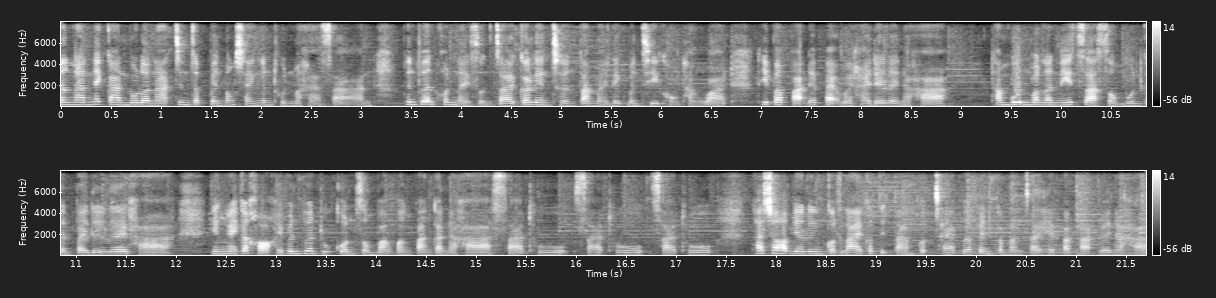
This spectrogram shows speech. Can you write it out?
ดังนั้นในการบูรณะจึงจำเป็นต้องใช้เงินทุนมหาศาล เพื่อนๆ คนไหนสนใจก็เรียนเชิญตามหมายเลขบัญชีของทางวัด ที่ป้าปะได้แปะไว้ให้ได้เลยนะคะ ทำบุญวันละนิดสะสมบุญกันไปเรื่อยๆ ค่ะ ยังไงก็ขอให้เพื่อนๆทุกคนสมหวังปังๆกันนะคะ สาธุ สาธุ สาธุ ถ้าชอบอย่าลืมกดไลค์ กดติดตาม กดแชร์เพื่อเป็นกำลังใจให้ป้าปะด้วยนะคะ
